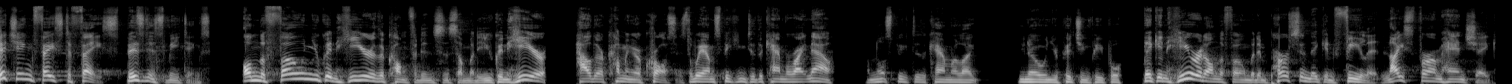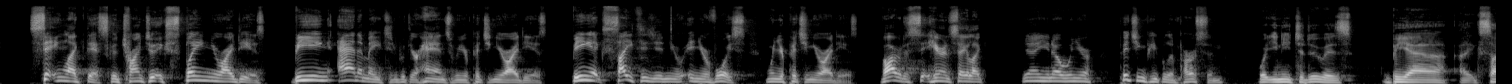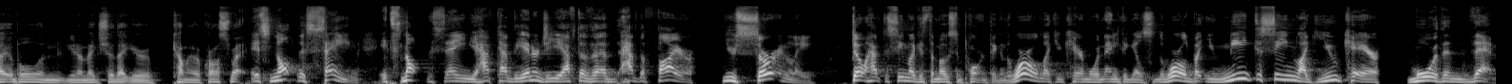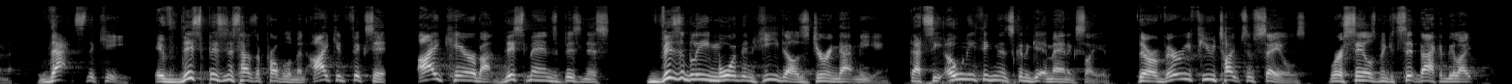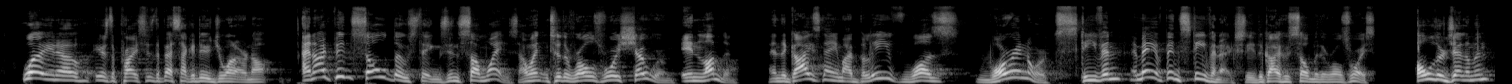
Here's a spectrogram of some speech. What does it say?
Pitching face to face, business meetings. On the phone, you can hear the confidence in somebody. You can hear how they're coming across. It's the way I'm speaking to the camera right now. I'm not speaking to the camera like, you know, when you're pitching people. They can hear it on the phone, but in person, they can feel it. Nice, firm handshake. Sitting like this, trying to explain your ideas. Being animated with your hands when you're pitching your ideas. Being excited in your, in your voice when you're pitching your ideas. If I were to sit here and say, like, yeah, you know, when you're pitching people in person, what you need to do is be uh, excitable and you know make sure that you're coming across right. It's not the same. It's not the same. You have to have the energy. You have to have the fire. You certainly don't have to seem like it's the most important thing in the world, like you care more than anything else in the world, but you need to seem like you care more than them. That's the key. If this business has a problem and I can fix it, I care about this man's business visibly more than he does during that meeting. That's the only thing that's going to get a man excited. There are very few types of sales where a salesman could sit back and be like, well, you know, here's the price, here's the best I could do, do you want it or not? And I've been sold those things in some ways. I went into the Rolls Royce showroom in London, and the guy's name, I believe, was Warren or Stephen. It may have been Stephen, actually, the guy who sold me the Rolls Royce. Older gentleman,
